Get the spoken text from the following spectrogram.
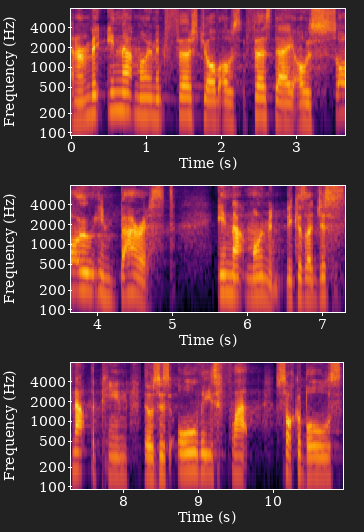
And I remember in that moment, first job, I was first day, I was so embarrassed in that moment because I just snapped the pin. There was just all these flat soccer balls,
